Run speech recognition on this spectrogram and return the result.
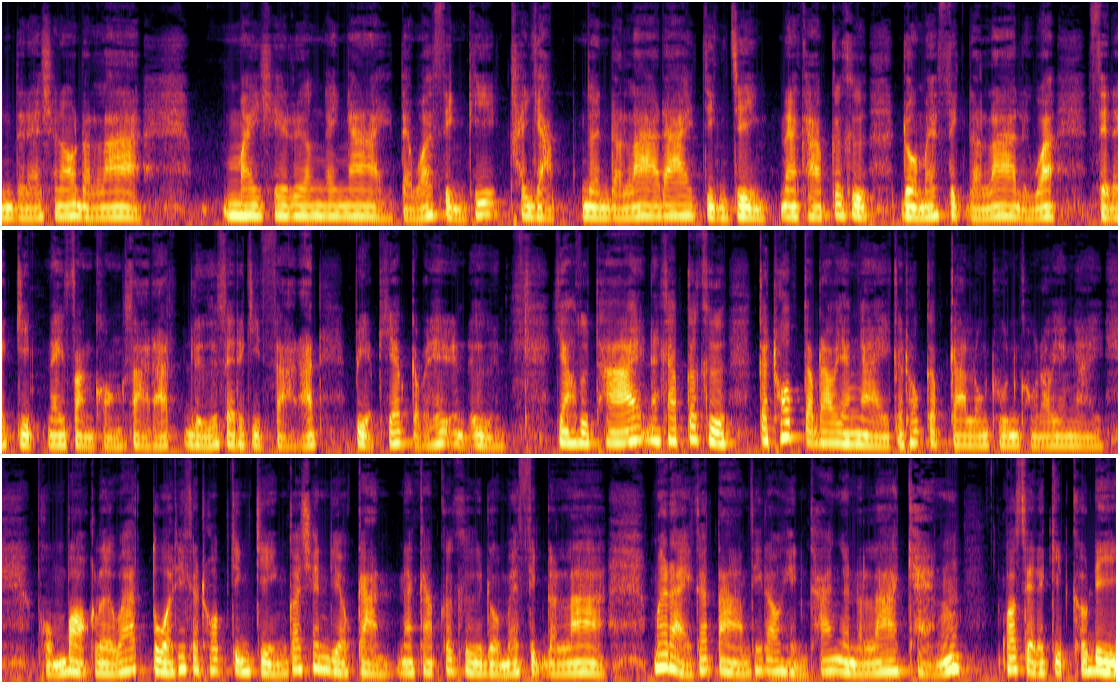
international dollar ไม่ใช่เรื่องง่าย ๆ แต่ว่าสิ่งที่ขยับเงินดอลลาร์ได้จริงๆนะครับก็คือ domestic ดอลลาร์หรือว่าเศรษฐกิจในฝั่งของสหรัฐ หรือเศรษฐกิจสหรัฐเปรียบเทียบกับประเทศอื่นๆ อย่างสุดท้ายนะครับก็คือกระทบกับเรายังไง กระทบกับการลงทุนของเรายังไง ผมบอกเลยว่าตัวที่กระทบจริง ๆ ก็เช่นเดียวกันนะครับก็คือ domestic ดอลลาร์เมื่อไหร่ก็ตามที่เราเห็นค่าเงินดอลลาร์แข็งเพราะเศรษฐกิจเขาดี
